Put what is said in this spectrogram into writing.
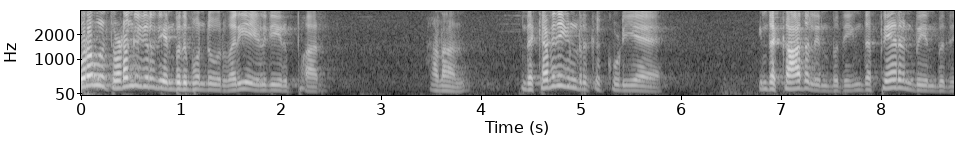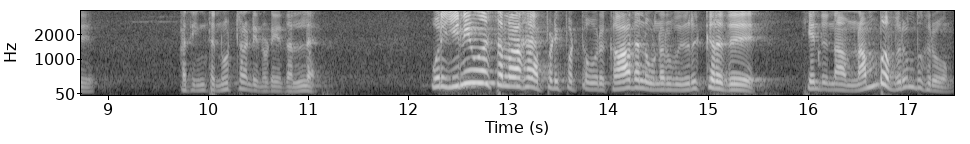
உறவு தொடங்குகிறது என்பது போன்ற ஒரு வரியை எழுதியிருப்பார். ஆனால் இந்த கவிதைகள் இருக்கக்கூடிய இந்த காதல் என்பது இந்த பேரன்பு என்பது அது இந்த நூற்றாண்டினுடையதல்ல. ஒரு யுனிவர்சலாக அப்படிப்பட்ட ஒரு காதல் உணர்வு இருக்கிறது என்று நாம் நம்ப விரும்புகிறோம்.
